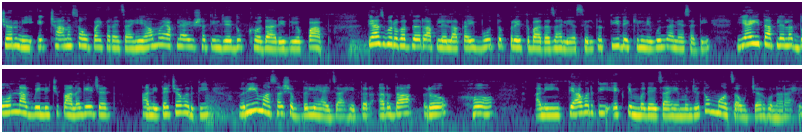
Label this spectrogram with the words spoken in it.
चरणी एक छान असा उपाय करायचा आहे. यामुळे आपल्या आयुष्यातील जे दुःख दारिद्र्य पाप त्याचबरोबर जर आपल्याला काही भूत प्रेत बाधा झाली असेल तर ती देखील निघून जाण्यासाठी या इथं आपल्याला दोन नागवेलीची पानं घ्यायची आहेत आणि त्याच्यावरती रीम असा शब्द लिहायचा आहे. तर अर्धा र ह आणि त्यावरती एक टिंब द्यायचा आहे. म्हणजे तो मचा उच्चार होणार आहे.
